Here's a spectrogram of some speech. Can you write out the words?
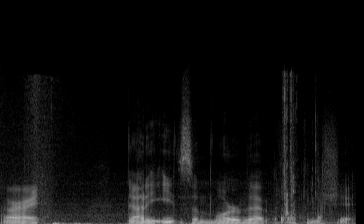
behind. Alright. Now to eat some more of that fucking shit.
